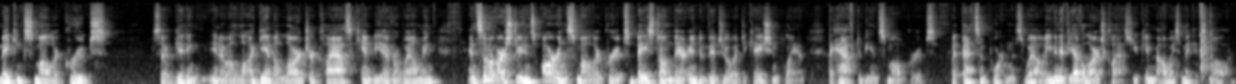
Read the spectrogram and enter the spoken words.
making smaller groups so getting, you know, a, again, a larger class can be overwhelming. And some of our students are in smaller groups based on their individual education plan. They have to be in small groups, but that's important as well. Even if you have a large class, you can always make it smaller.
